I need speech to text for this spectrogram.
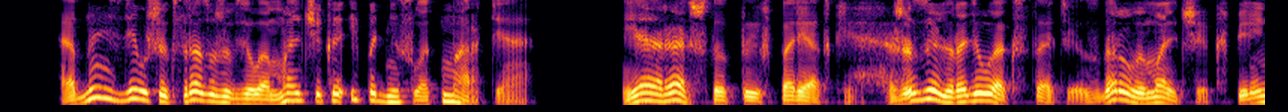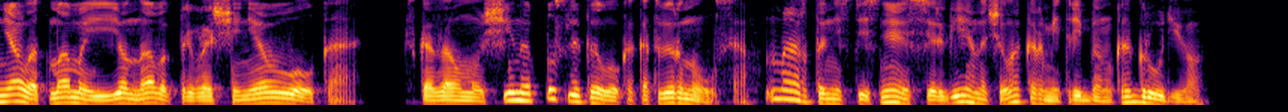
Одна из девушек сразу же взяла мальчика и поднесла к Марте. «Я рад, что ты в порядке. Жизель родила, кстати. Здоровый мальчик. Перенял от мамы ее навык превращения в волка сказал мужчина после того, как отвернулся. Марта, не стесняясь Сергея, начала кормить ребенка грудью.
